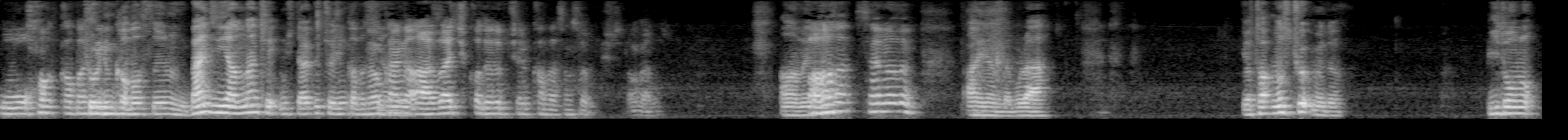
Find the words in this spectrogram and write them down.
Oha kafası. Çocuğun kafasını. Bence yandan çekmişlerdi çocuğun kafasını. Yok kanka ağzı açık oluyordu çocuk kafasını sokmuştur. O kadar. Ahmet. Aha sen oğlum. Aynı anda bura. Yatak nasıl çökmüyordu? Bir ton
